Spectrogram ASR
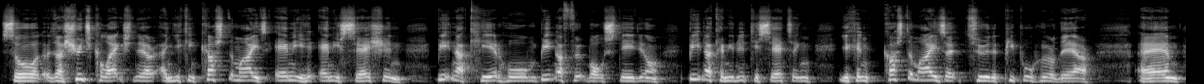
so there's a huge collection there, and you can customise any any session, be it in a care home, be it in a football stadium, be it in a community setting. You can customise it to the people who are there. Um,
